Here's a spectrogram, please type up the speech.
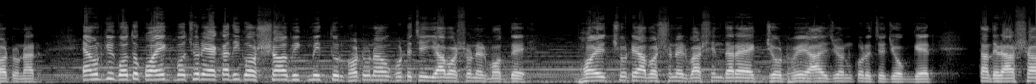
ঘটনার। এমনকি গত কয়েক বছরে একাধিক অস্বাভাবিক মৃত্যুর ঘটনাও ঘটেছে এই আবাসনের মধ্যে। ভয়ের চোটে আবাসনের বাসিন্দারা একজোট হয়ে আয়োজন করেছে যজ্ঞের। তাদের আশা,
